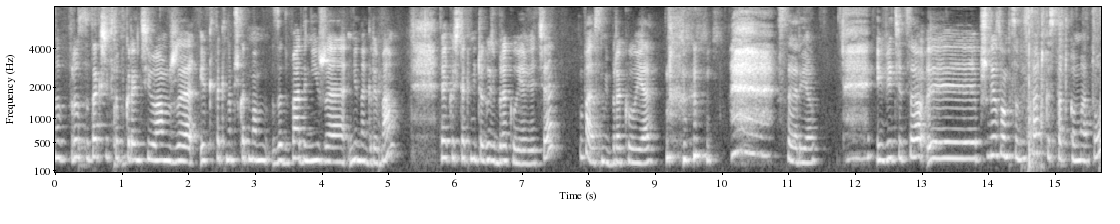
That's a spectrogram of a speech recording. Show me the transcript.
No po prostu tak się w to wkręciłam, że jak tak na przykład mam ze dwa dni, że nie nagrywam, to jakoś tak mi czegoś brakuje, wiecie? Was mi brakuje. Serio. I wiecie co? Yy, przywiozłam sobie paczkę z paczkomatu.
